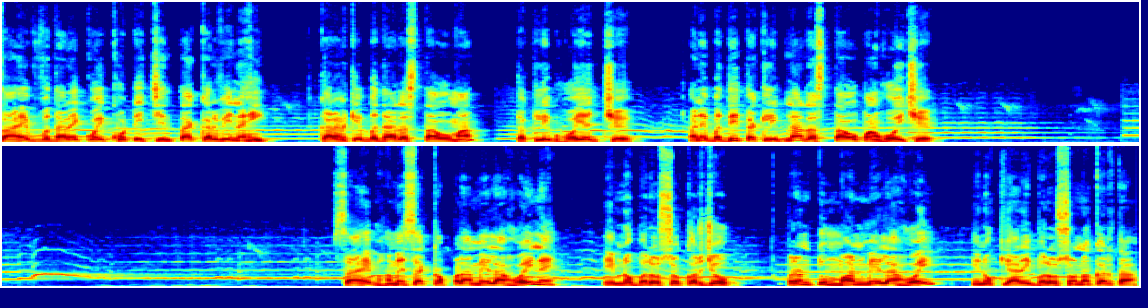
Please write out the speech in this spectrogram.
સાહેબ, વધારે કોઈ ખોટી ચિંતા કરવી નહીં, કારણ કે બધા રસ્તાઓમાં તકલીફ હોય જ છે. અને બધી તકલીફના રસ્તાઓ પણ હોય છે. સાહેબ, હંમેશા કપડાં મેલા હોય ને, એમનો ભરોસો કરજો. પરંતુ મન મેલા હોય, એનો ક્યારેય ભરોસો ન કરતા.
